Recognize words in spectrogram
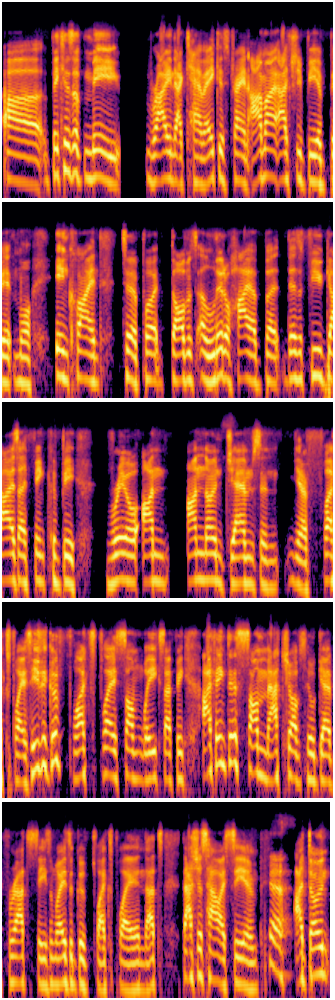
uh, because of me riding that Cam Akers train, I might actually be a bit more inclined to put Dobbins a little higher, but there's a few guys I think could be real un, unknown gems and you know flex plays. He's a good flex play some weeks. I think. I think there's some matchups he'll get throughout the season where he's a good flex play, and that's that's just how I see him. Yeah. I don't.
